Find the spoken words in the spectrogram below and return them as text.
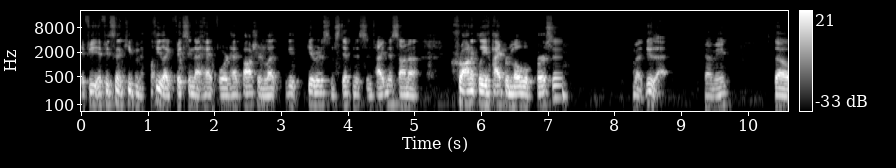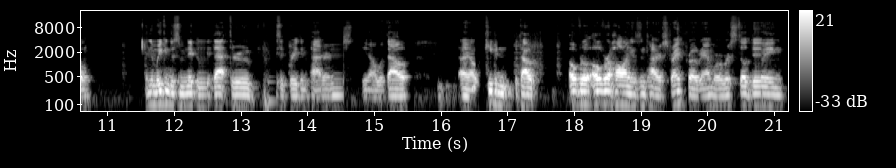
if he if he's going to keep him healthy, like fixing that head forward head posture and let get, get rid of some stiffness and tightness on a chronically hypermobile person, I'm going to do that. You know what I mean? So, and then we can just manipulate that through basic breathing patterns, you know, without, you know, keeping, without over overhauling his entire strength program where we're still doing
